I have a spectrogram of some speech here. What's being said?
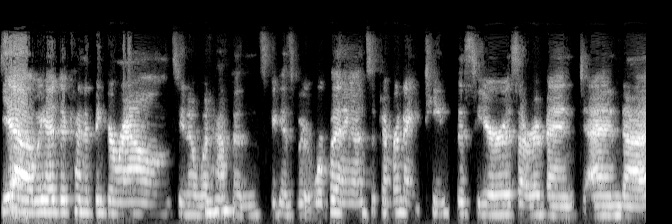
Yeah, we had to kind of think around, you know, what mm-hmm. happens because we're, we're planning on September 19th this year as our event, and uh,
